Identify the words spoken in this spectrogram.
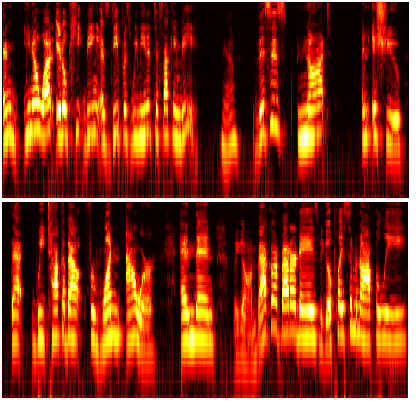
And you know what? It'll keep being as deep as we need it to fucking be. Yeah. This is not an issue that we talk about for one hour and then we go on back about our days, we go play some Monopoly.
